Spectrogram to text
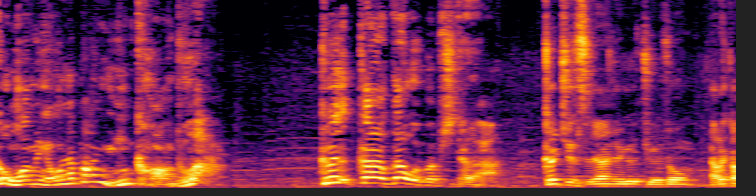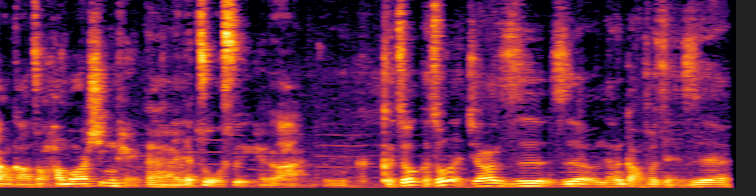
搿我明，我想帮女人戆大啊，搿搿搿会勿骗脱啊？搿就实际上就就种阿拉刚刚讲种黑猫心态嗯辣盖作祟，晓得伐？搿种搿种实际上是是哪能讲法子？是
